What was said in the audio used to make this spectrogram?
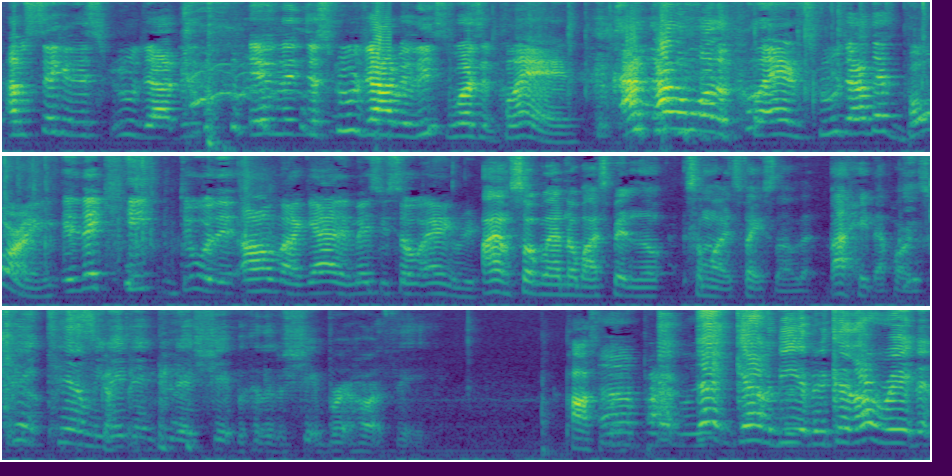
I'm sick of this screw job. if the, the screw job at least wasn't planned, I, I don't want to plan screw job. That's boring. If they keep doing it, oh my god, it makes me so angry. I am so glad nobody spit in somebody's face though. That, I hate that part. You of can't tell It's me they didn't do that shit because of the shit Bret Hart said. Possibly. Uh, That, probably. that gotta be it because I read that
